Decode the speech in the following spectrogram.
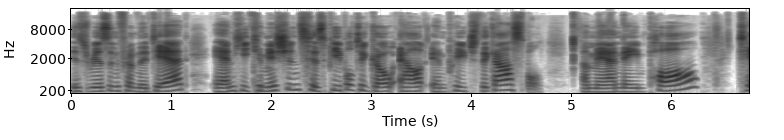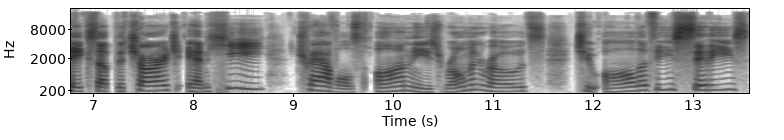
is risen from the dead, and he commissions his people to go out and preach the gospel. A man named Paul takes up the charge, and he travels on these Roman roads to all of these cities,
